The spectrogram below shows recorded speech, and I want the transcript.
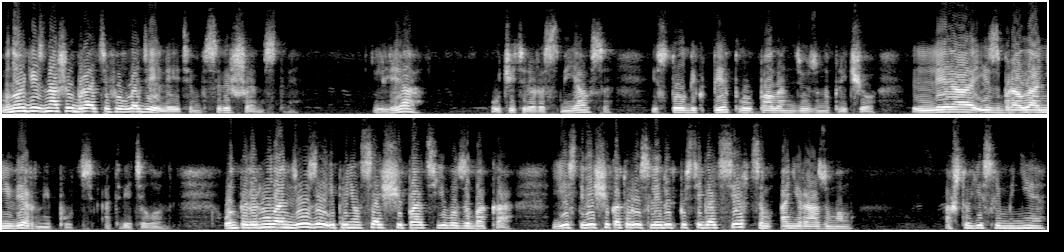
Многие из наших братьев овладели этим в совершенстве. Илья, учитель рассмеялся, и столбик пепла упал Андюзу на плечо. «Леа избрала неверный путь», — ответил он. Он повернул Андюза и принялся щипать его за бока. «Есть вещи, которые следует постигать сердцем, а не разумом». «А что, если мне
